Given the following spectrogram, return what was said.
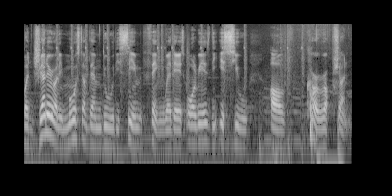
But generally, most of them do the same thing where there is always the issue of corruption.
